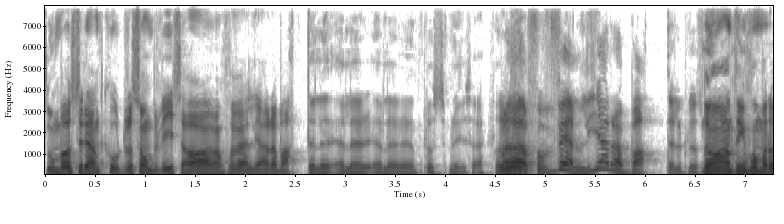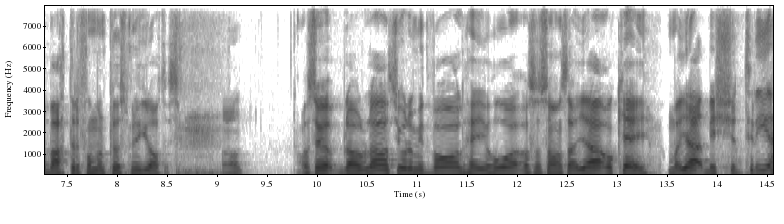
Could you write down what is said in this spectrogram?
Hon var studentkort och då sa hon bredvid så här, ja, han får välja rabatt eller, eller, eller en plusmeny. Så här. Och Man då, får välja rabatt eller plus. ja, antingen får man rabatt eller får man en plusmeny gratis. Ja. Och så jag, bla bla, bla, så gjorde jag mitt val, hej och hå, och så sa hon så här, ja okej. Hon bara, ja, det blir 23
